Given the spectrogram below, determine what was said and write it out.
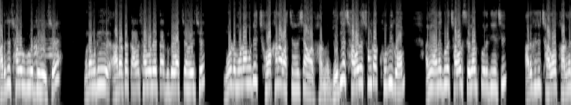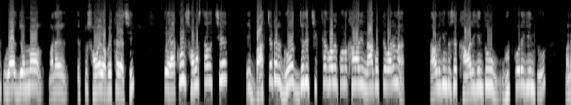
আরও যে ছাগলগুলো যে হয়েছে, মোটামুটি আরও একটা কালো ছাগলে তার দুটো বাচ্চা হয়েছে। মোট, মোটামুটি ছখানা বাচ্চা হয়েছে আমার ফার্মে যদিও ছাগলের সংখ্যা খুবই কম, আমি অনেকগুলো ছাগল সেল আউট করে দিয়েছি। আরও কিছু ছাগল ফার্মে তোলার জন্য মানে একটু সময়ের অপেক্ষায় আছি। তো এখন সমস্যা হচ্ছে, এই বাচ্চাটার গ্রোথ যদি ঠিকঠাক ভাবে কোনো খামারি না করতে পারে না, তাহলে কিন্তু সে খামারি কিন্তু হুট করে কিন্তু মানে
